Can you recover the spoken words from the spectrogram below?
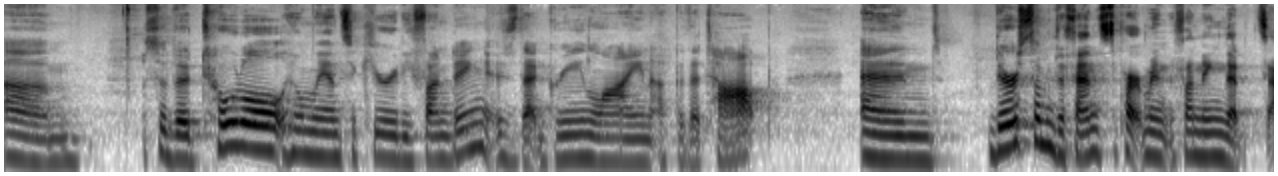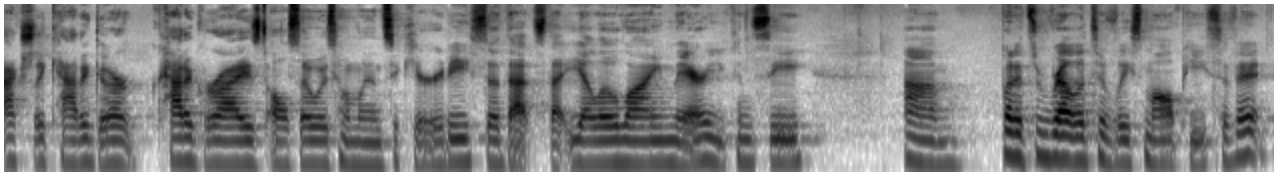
Um, so the total Homeland Security funding is that green line up at the top. And there's some Defense Department funding that's actually categor- categorized also as Homeland Security. So that's that yellow line there, you can see. Um, but it's a relatively small piece of it.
